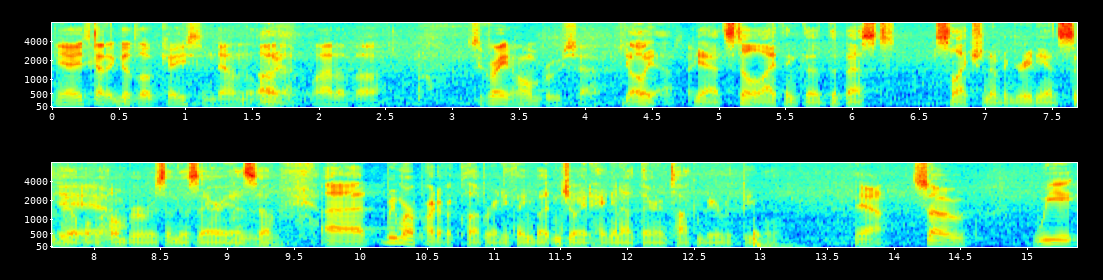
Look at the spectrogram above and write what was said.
Yeah, he's got a good location down in a Oh, lot yeah. of, lot of uh, it's a great homebrew shop. oh yeah, yeah, it's still I think the the best selection of ingredients available Yeah. to homebrewers in this area. So Mm-hmm. uh, we weren't part of a club or anything, but enjoyed hanging out there and talking beer with people. Yeah. So we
